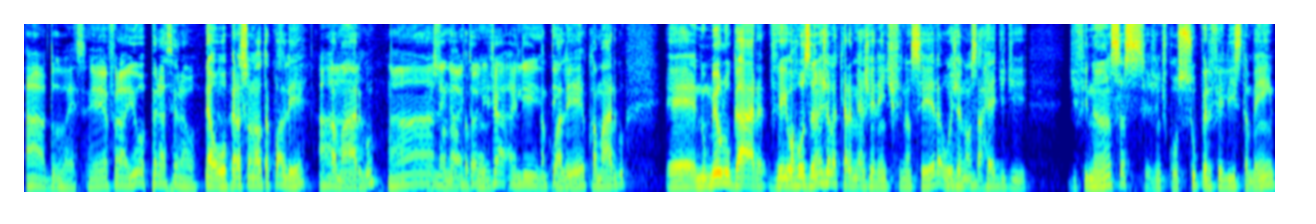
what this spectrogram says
ah, do resto. Eu ia falar, e o operacional? Não, o operacional tá com a Lê, ah, o Camargo. Ah, legal. Tá então com, ele já... Ele... Tá com a Lê, o Camargo. É, no meu lugar veio a Rosângela, que era minha gerente financeira. Hoje é uhum. é nossa rede de, de finanças. A gente ficou super feliz também.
